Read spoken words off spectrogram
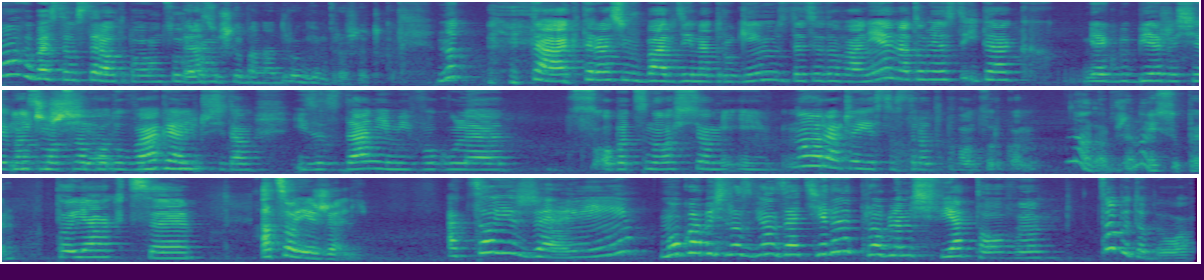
No, chyba jestem stereotypową córką. Teraz już chyba na drugim troszeczkę. No tak, teraz już bardziej na drugim, zdecydowanie. Natomiast i tak jakby bierze się was Liczysz mocno się. pod uwagę, Mhm. liczy się tam i ze zdaniem, i w ogóle z obecnością i no raczej jestem stereotypową córką. No dobrze, no i super. To ja chcę. A co jeżeli? A co jeżeli mogłabyś rozwiązać jeden problem światowy? Co by to było?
